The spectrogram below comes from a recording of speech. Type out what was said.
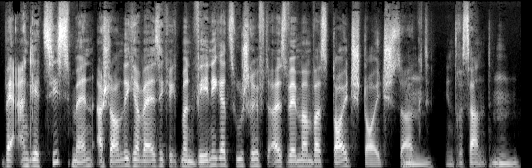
bei Anglizismen, erstaunlicherweise, kriegt man weniger Zuschrift, als wenn man was Deutsch-Deutsch sagt. Mhm. Interessant. Mhm.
